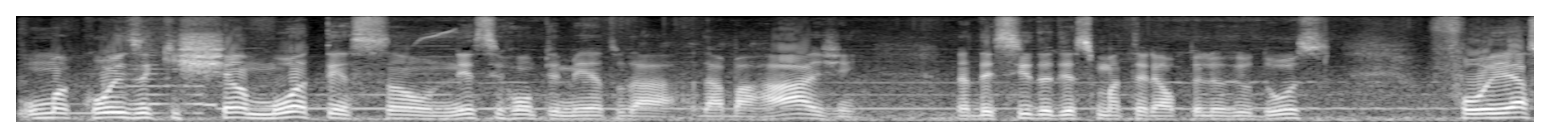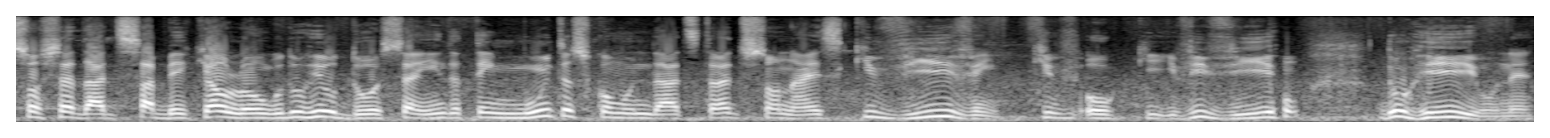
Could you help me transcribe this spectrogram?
Uma coisa que chamou atenção nesse rompimento da, da barragem, na descida desse material pelo Rio Doce, foi a sociedade saber que ao longo do Rio Doce ainda tem muitas comunidades tradicionais que vivem que, ou que viviam do rio. Né?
